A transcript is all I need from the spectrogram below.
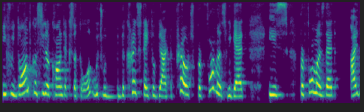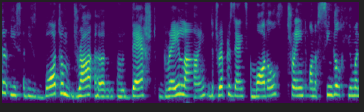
if we don't consider context at all, which would be the current state of the art approach, performance we get is performance that either is this bottom um, uh, dashed gray line that represents a models trained on a single human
